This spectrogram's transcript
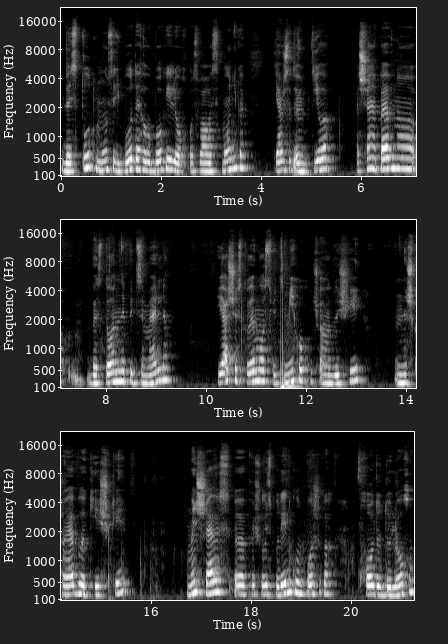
Десь тут мусить бути глибокий льох, озвалась Моніка, я ж затремтіла, а ще, напевно, бездонне підземелля. Я ще стрималась від сміху, хоча на душі не шкребли кішки. Ми ще раз е, прийшли з будинку у пошуках входу до льоху.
